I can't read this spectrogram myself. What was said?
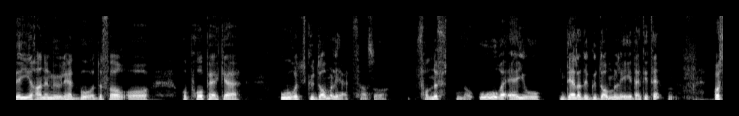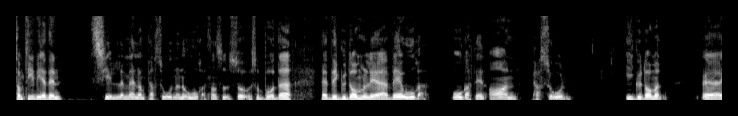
det gir han en mulighet både for å, å påpeke ordets guddommelighet, altså fornuften, og ordet er jo en del av det guddommelige identiteten. Og samtidig er det en skille mellom personen og ordet. Sånn, så, så, så, både eh, det guddommelige ved ordet, og at det er en annen person i guddommen, eh,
